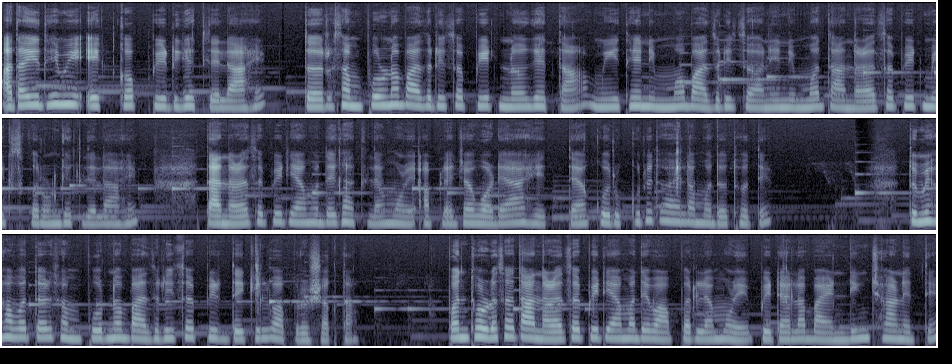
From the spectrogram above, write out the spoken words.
आता इथे मी एक कप पीठ घेतलेलं आहे. तर संपूर्ण बाजरीचं पीठ न घेता मी इथे निम्म बाजरीचं आणि निम्म तांदळाचं पीठ मिक्स करून घेतलेलं आहे. तांदळाचं पीठ यामध्ये घातल्यामुळे आपल्या ज्या वड्या आहेत त्या कुरकुरीत व्हायला मदत होते. तुम्ही हवं तर संपूर्ण बाजरीचं पीठ देखील वापरू शकता. पण थोडंसं तांदळाचं पीठ यामध्ये वापरल्यामुळे पिठाला बाइंडिंग छान येते.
